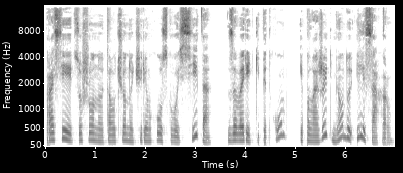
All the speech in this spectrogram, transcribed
Просеять сушеную толченую черемху сквозь сито, заварить кипятком и положить меду или сахару.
